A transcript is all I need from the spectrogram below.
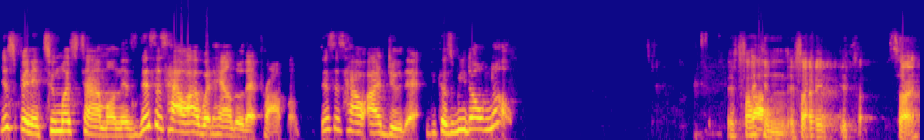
you're spending too much time on this. This is how I would handle that problem. This is how I do that because we don't know. If I can, if I, if sorry.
